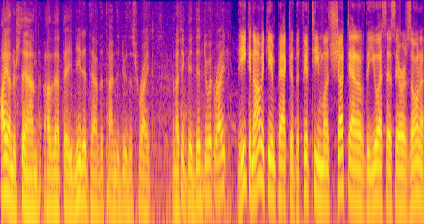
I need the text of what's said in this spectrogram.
I understand that they needed to have the time to do this right. And I think they did do it right. The economic impact of the 15 month shutdown of the USS Arizona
